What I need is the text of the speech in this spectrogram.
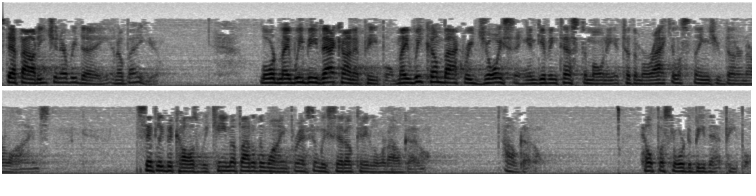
Step out each and every day and obey you. Lord, may we be that kind of people. May we come back rejoicing and giving testimony to the miraculous things you've done in our lives. Simply because we came up out of the wine press and we said, okay, Lord, I'll go. I'll go. Help us, Lord, to be that people.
